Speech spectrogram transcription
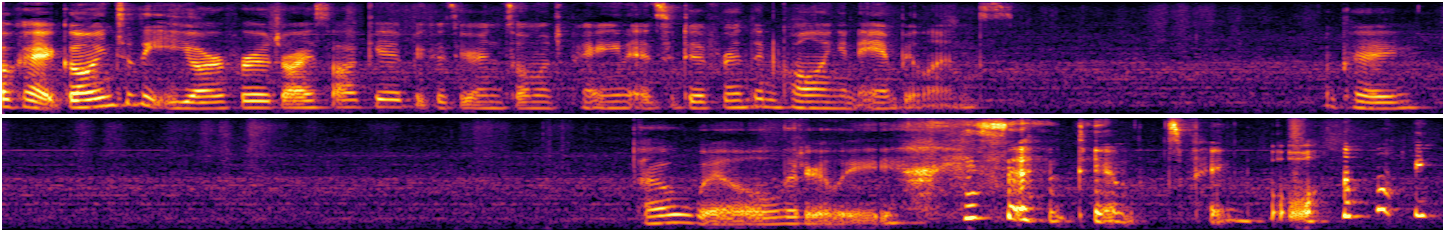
Okay, going to the ER for a dry socket because you're in so much pain is different than calling an ambulance. Okay. Oh, Will, literally. He said, damn, that's painful.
